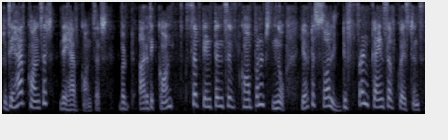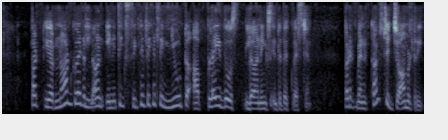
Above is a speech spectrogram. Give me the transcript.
do they have concepts? They have concepts. But are they concept intensive components? No. You have to solve different kinds of questions, but you're not going to learn anything significantly new to apply those learnings into the question. But when it comes to geometry,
